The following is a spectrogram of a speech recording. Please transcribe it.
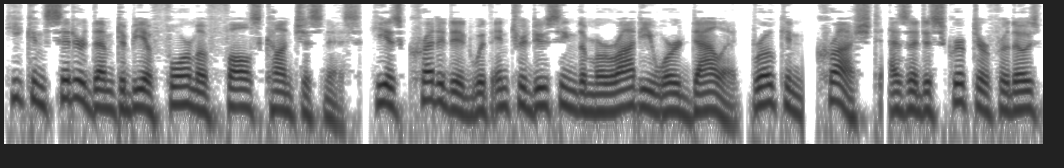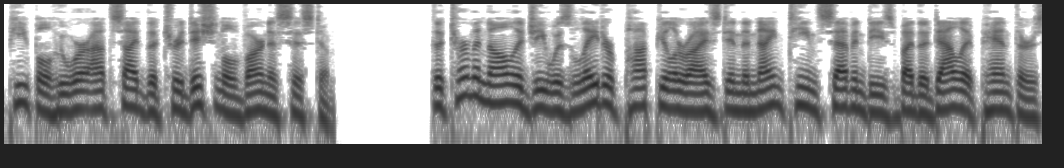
He considered them to be a form of false consciousness. He is credited with introducing the Marathi word dalit, broken, crushed, as a descriptor for those people who were outside the traditional Varna system. The terminology was later popularized in the 1970s by the Dalit Panthers.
